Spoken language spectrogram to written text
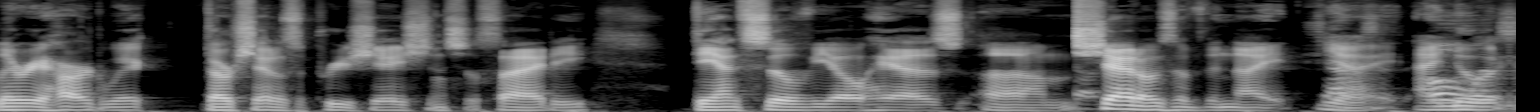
Larry Hardwick, Dark Shadows Appreciation Society. Dan Silvio has um, Shadows of the Night. yeah, I oh, knew it.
